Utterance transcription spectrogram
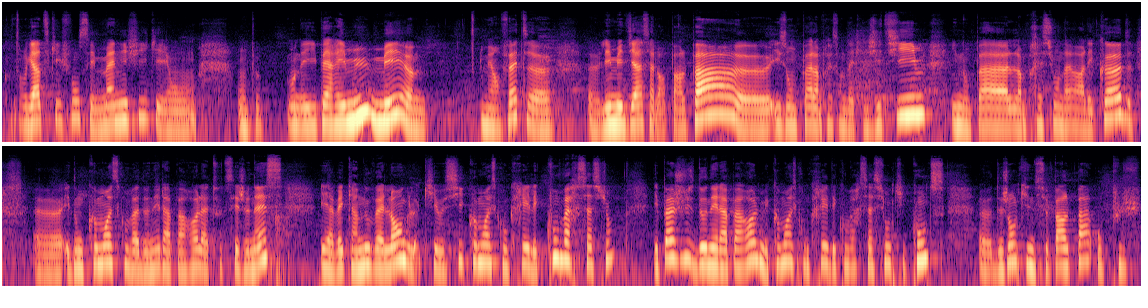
quand on regarde ce qu'ils font, c'est magnifique et on, on est hyper ému, mais, euh, mais en fait, euh, euh, les médias, ça leur parle pas, euh, ils n'ont pas l'impression d'être légitimes, ils n'ont pas l'impression d'avoir les codes, et donc comment est-ce qu'on va donner la parole à toutes ces jeunesses, et avec un nouvel angle qui est aussi comment est-ce qu'on crée les conversations, et pas juste donner la parole, mais comment est-ce qu'on crée des conversations qui comptent, de gens qui ne se parlent pas ou plus?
